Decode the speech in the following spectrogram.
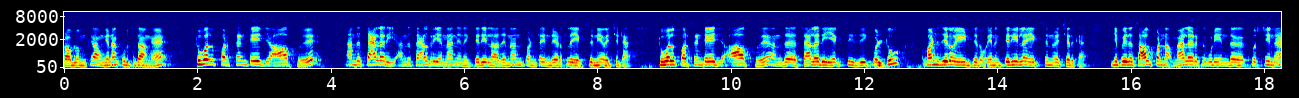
ப்ராப்ளம்க்கு அவங்க என்ன கொடுத்துட்டாங்க? டுவெல் பர்சன்டேஜ் ஆஃப் அந்த சேலரி அந்த சேலரி என்னன்னு எனக்கு தெரியல. அது என்னன்னு பண்ணிட்டு இந்த இடத்துல எக்ஸ்னே வச்சுட்டேன். டுவெல் பர்சன்டேஜ் ஆஃப் அந்த salary X is equal to one zero eight zero எனக்கு தெரியல எக்ஸ்ன்னு வச்சுருக்கேன். இப்போ இதை சால்வ் பண்ணால் மேலே இருக்கக்கூடிய இந்த கொஸ்டினை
